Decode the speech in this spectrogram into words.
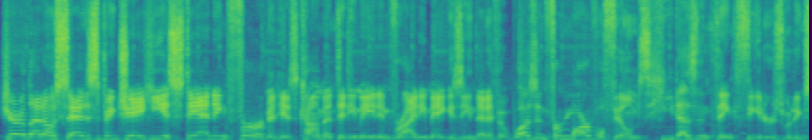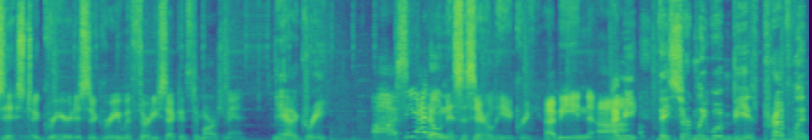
Jared Leto says, Big J, he is standing firm in his comment that he made in Variety magazine that if it wasn't for Marvel films, he doesn't think theaters would exist. Agree or disagree with 30 Seconds to Mars Man? yeah, agree. Uh, see, I don't necessarily agree. I mean, uh, I mean, they certainly wouldn't be as prevalent.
